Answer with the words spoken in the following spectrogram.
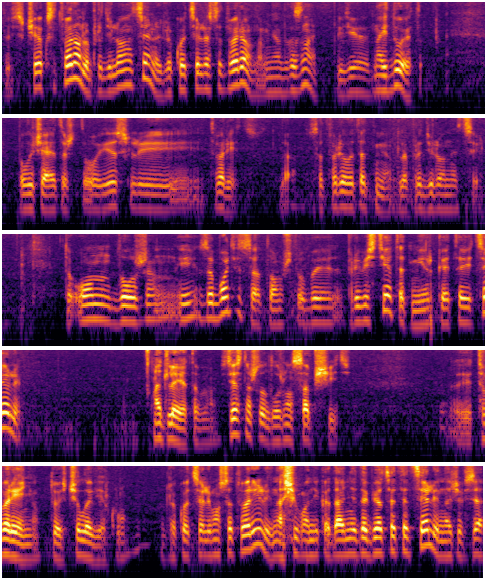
То есть человек сотворен для определенной цели. Для какой цели сотворен? Нам надо знать, где найду это. Получается, что если Творец да, сотворил этот мир для определенной цели, то он должен и заботиться о том, чтобы привести этот мир к этой цели. А для этого, естественно, что он должен сообщить Э, творению, то есть человеку. Для какой цели мы сотворили, иначе он никогда не добьется этой цели, иначе все,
